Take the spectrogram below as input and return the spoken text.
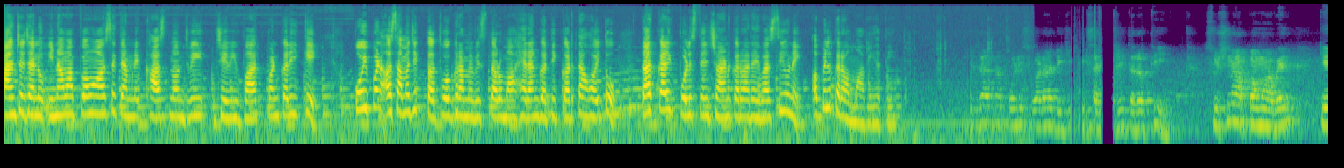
પાંચ હજારનું ઇનામ આપવામાં આવશે. તેમણે ખાસ નોંધવી જેવી વાત પણ કરી કે કોઈ પણ અસામાજિક તત્વો ગ્રામ્ય વિસ્તારોમાં હેરાનગતિ કરતા હોય તો તાત્કાલિક પોલીસને જાણ કરવા રહેવાસીઓને અપીલ કરવામાં આવી હતી. ગુજરાતના પોલીસ વડા ડીજીપી સાહેબશ્રી તરફથી સૂચના આપવામાં આવેલ કે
